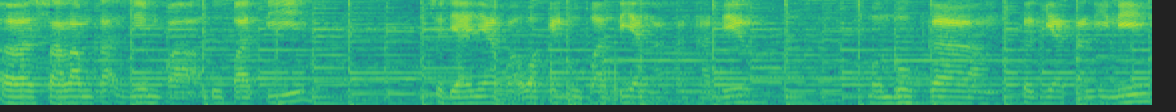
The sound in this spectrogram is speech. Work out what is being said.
Uh, salam takzim Pak Bupati, sedianya Pak Wakil Bupati yang akan hadir membuka kegiatan ini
